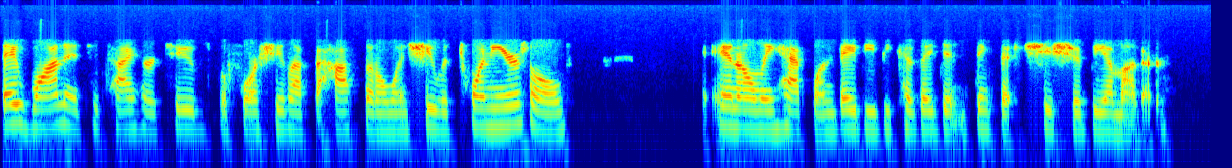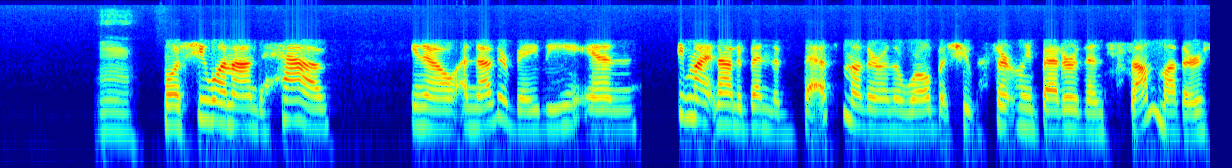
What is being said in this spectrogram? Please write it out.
They wanted to tie her tubes before she left the hospital when she was 20 years old and only had one baby because they didn't think that she should be a mother. Mm. Well, she went on to have, you know, another baby, and she might not have been the best mother in the world, but she was certainly better than some mothers.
